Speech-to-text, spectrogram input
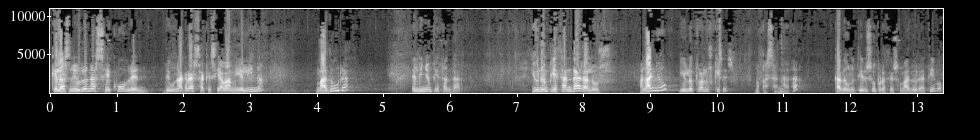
que las neuronas se cubren de una grasa que se llama mielina, madura, el niño empieza a andar. Y uno empieza a andar a los, al año y el otro a los 15. No pasa nada. Cada uno tiene su proceso madurativo.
